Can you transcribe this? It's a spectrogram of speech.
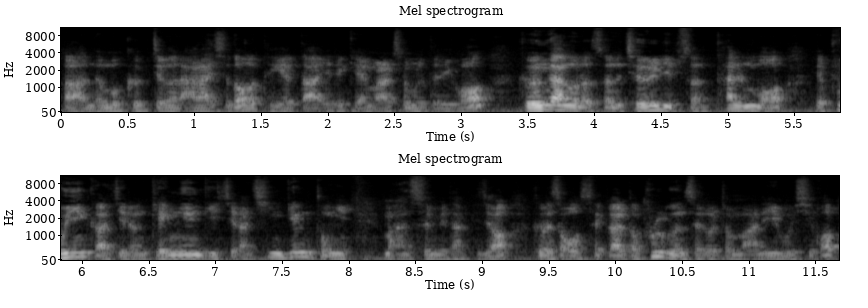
아, 너무 걱정을 안 하셔도 되겠다 이렇게 말씀을 드리고 건강으로서는 전립선, 탈모, 부인과 질환, 갱년기 질환, 신경통이 많습니다. 그죠? 그래서 옷 색깔도 붉은색을 좀 많이 입으시고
